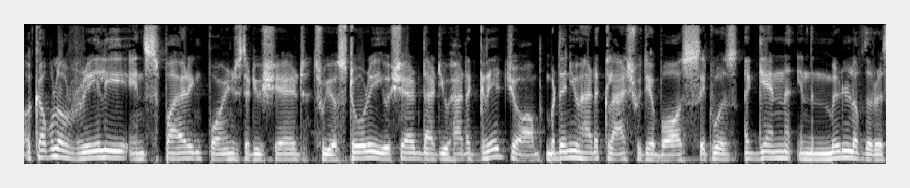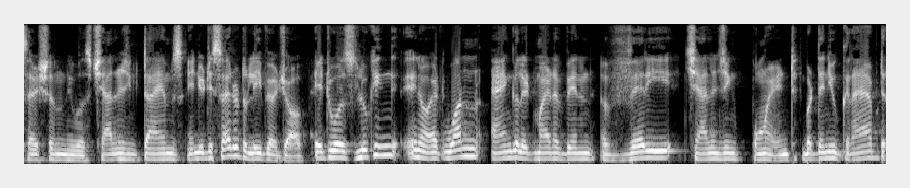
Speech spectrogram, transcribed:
a couple of really inspiring points that you shared through your story. You shared that you had a great job, but then you had a clash with your boss. It was again in the middle of the recession, it was challenging times, and you decided to leave your job. It was looking, you know, at one angle, it might have been a very challenging point but then you grabbed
